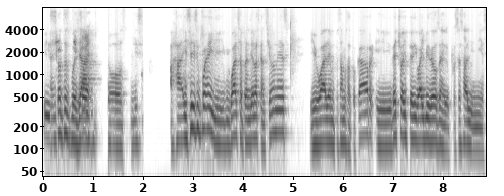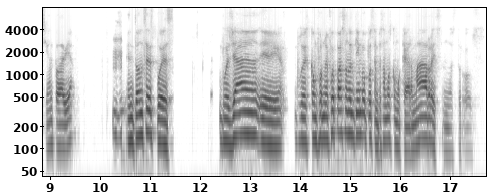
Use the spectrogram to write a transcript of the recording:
Y sí, Entonces, pues sí ya, los, y- ajá, y sí, sí fue, y igual se aprendió las canciones, igual empezamos a tocar, y de hecho ahí te digo, hay videos de pues esa alineación todavía. Entonces, pues, pues ya, eh, pues conforme fue pasando el tiempo, pues empezamos como que a armar es, nuestros,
